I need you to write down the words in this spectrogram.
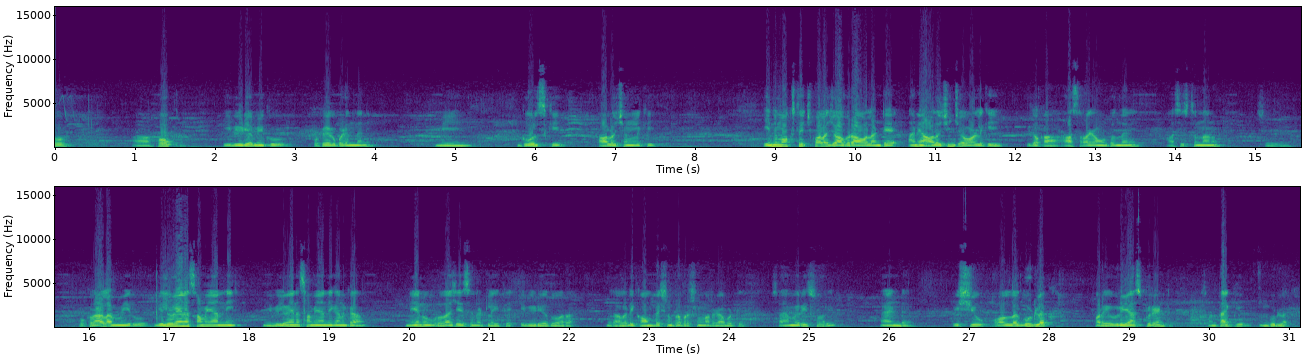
హోప్ ఈ వీడియో మీకు ఉపయోగపడిందని మీ గోల్స్కి ఆలోచనలకి ఎన్ని మార్క్స్ తెచ్చుకోవాలా జాబ్ రావాలంటే అని ఆలోచించే వాళ్ళకి ఇది ఒక ఆసరాగా ఉంటుందని ఆశిస్తున్నాను. సో ఒకవేళ మీరు విలువైన సమయాన్ని మీ విలువైన సమయాన్ని కనుక నేను వృధా చేసినట్లయితే ఈ వీడియో ద్వారా మీరు ఆల్రెడీ కాంపిటీషన్ ప్రిపరేషన్ ఉన్నారు కాబట్టి so I'm very sorry and wish you all the good luck for every aspirant so thank you and good luck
